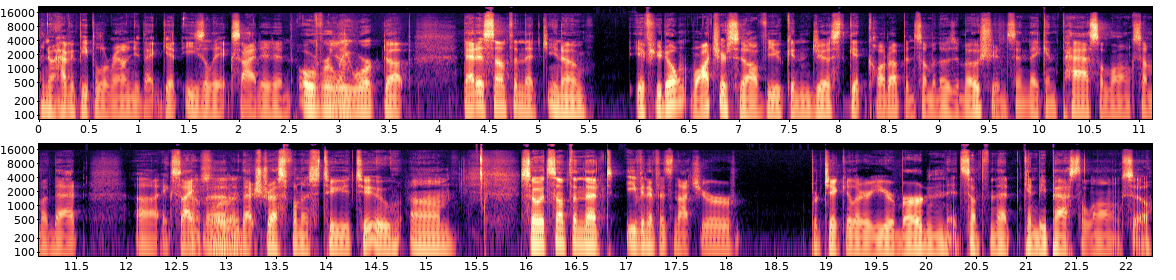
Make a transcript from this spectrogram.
you know having people around you that get easily excited and overly Yeah. worked up. That is something that you know, if you don't watch yourself, you can just get caught up in some of those emotions, and they can pass along some of that uh, excitement Absolutely. or that stressfulness to you too. Um, so it's something that even if it's not your particular your burden, it's something that can be passed along. So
